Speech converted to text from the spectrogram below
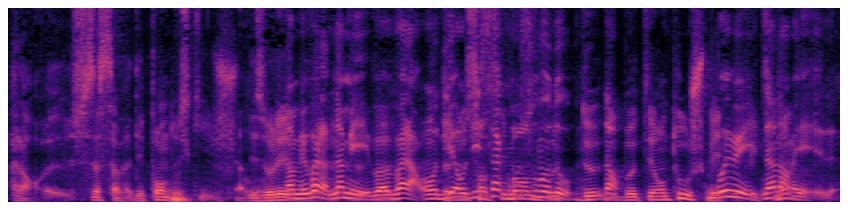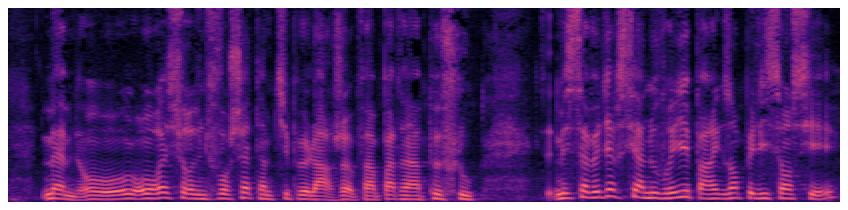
Alors euh, ça ça va dépendre de ce qui je suis désolé non mais voilà non mais voilà on dit on dit ça grosso modo. de, de, beauté en touche mais oui oui non non mais même on, reste sur une fourchette un petit peu large enfin pas un peu floue. Mais ça veut dire si un ouvrier par exemple est licencié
